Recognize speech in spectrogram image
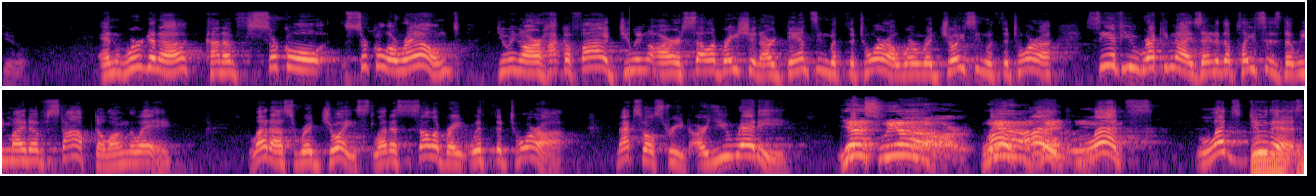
do. And we're gonna kind of circle circle around doing our hakafah, doing our celebration, our dancing with the Torah. We're rejoicing with the Torah. See if you recognize any of the places that we might have stopped along the way. Let us rejoice. Let us celebrate with the Torah. Maxwell Street, are you ready? Yes, we are. We All are. right, let's let's do this.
